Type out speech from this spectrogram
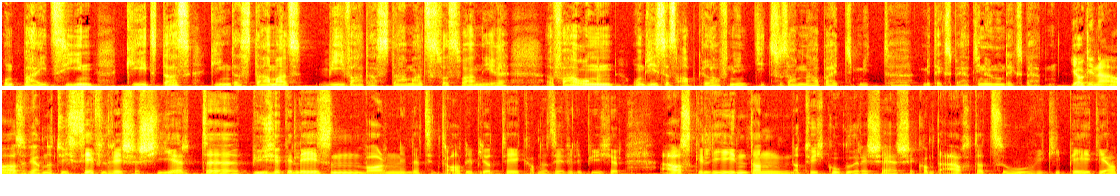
und beiziehen. Geht das? Ging das damals? Wie war das damals? Was waren Ihre Erfahrungen und wie ist das abgelaufen in die Zusammenarbeit mit, äh, mit Expertinnen und Experten? Ja, genau. Also wir haben natürlich sehr viel recherchiert, äh, Bücher gelesen, waren in der Zentralbibliothek, haben da sehr viele Bücher ausgeliehen. Dann natürlich Google-Recherche kommt auch dazu, Wikipedia.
